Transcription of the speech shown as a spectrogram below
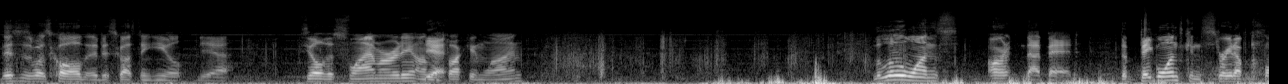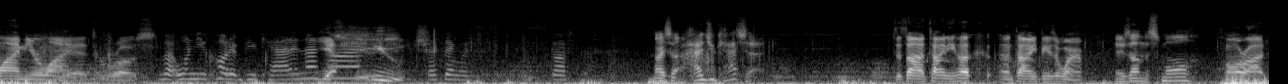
This is what's called a disgusting eel. Yeah. See all the slime already on Yeah. the fucking line? The little ones aren't that bad. The big ones can straight up climb your line. Yeah, line. it's gross. But when you caught it Buchanan that Yes, time, huge. that thing was disgusting. All right, so how'd you catch that? Just on a tiny hook and a tiny piece of worm. It was on the small, Small rod.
